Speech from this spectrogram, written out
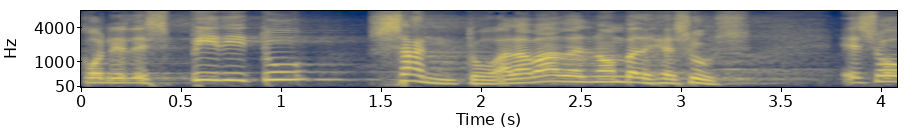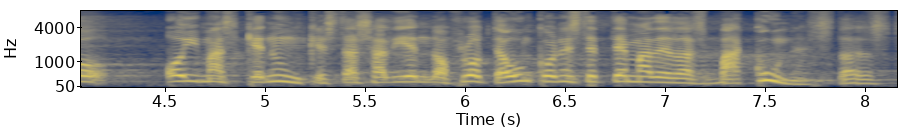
con el Espíritu Santo. Alabado el nombre de Jesús. Eso hoy más que nunca está saliendo a flote, aún con este tema de las vacunas, las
